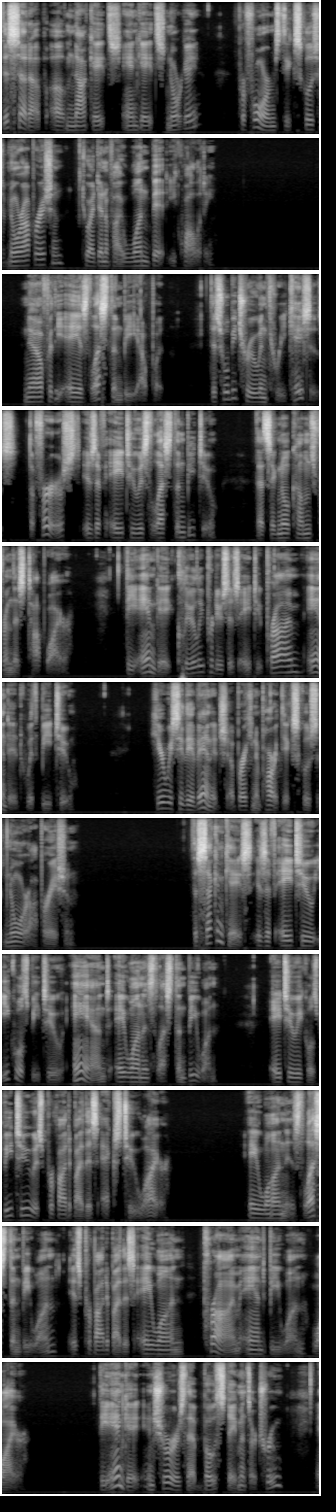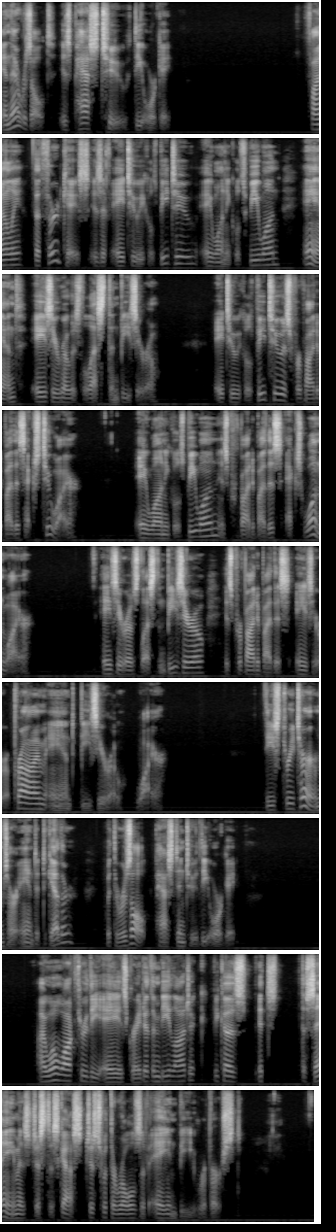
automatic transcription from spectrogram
This setup of NOT gates, AND gates, NOR gate performs the exclusive NOR operation to identify one bit equality. Now for the A is less than B output. This will be true in three cases. The first is if A2 is less than B2. That signal comes from this top wire. The AND gate clearly produces A2 prime ANDed with B2. Here we see the advantage of breaking apart the exclusive NOR operation. The second case is if A2 equals B2 and A1 is less than B1. A2 equals B2 is provided by this X2 wire. A1 is less than B1 is provided by this A1 prime and B1 wire. The AND gate ensures that both statements are true, and that result is passed to the OR gate. Finally, the third case is if A2 equals B2, A1 equals B1, and A0 is less than B0. A2 equals B2 is provided by this X2 wire. A1 equals B1 is provided by this X1 wire. A0 is less than B0 is provided by this A0 prime and B0 wire. These three terms are ANDed together, with the result passed into the OR gate. I won't walk through the A is greater than B logic because it's the same as just discussed, just with the roles of A and B reversed.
